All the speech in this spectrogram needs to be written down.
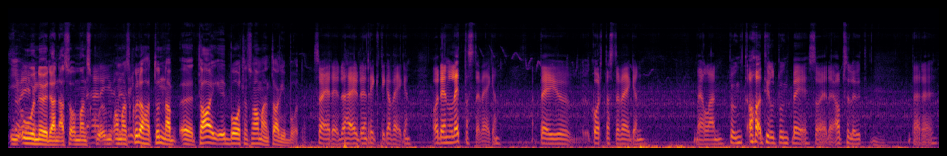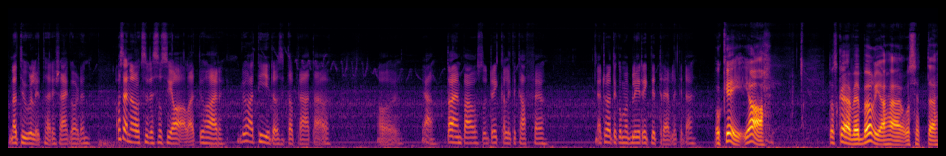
i onödan. Alltså om man, sku, om man skulle ha tunna äh, tag i båten så har man tagit i båten. Så är det, det här är den riktiga vägen. Och den lättaste vägen. Det är ju kortaste vägen mellan punkt A till punkt B så är det absolut. Det är naturligt här i skärgården. Och sen är det också det sociala, att du har, du har tid att sitta och prata och, och ja, ta en paus och dricka lite kaffe. Jag tror att det kommer bli riktigt trevligt idag. Okej, ja. Då ska jag väl börja här och sätta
